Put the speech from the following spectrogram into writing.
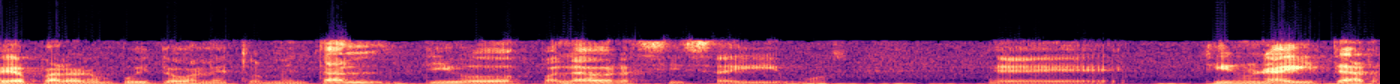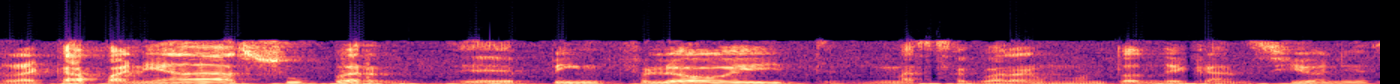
Voy a parar un poquito con el instrumental, digo dos palabras y seguimos. Eh, tiene una guitarra acá paneada, super eh, Pink Floyd, me hace acordar un montón de canciones.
